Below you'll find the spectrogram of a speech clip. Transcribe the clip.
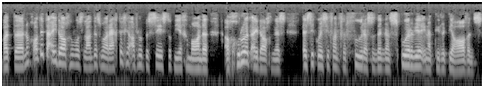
wat uh, nog altyd 'n uitdaging vir ons land is, maar regtig die afgelope 6 tot 9 maande 'n groot uitdaging is, is die kwessie van vervoer as ons dink aan spoorweë en natuurlik die hawens.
